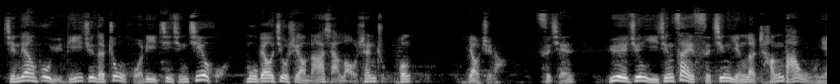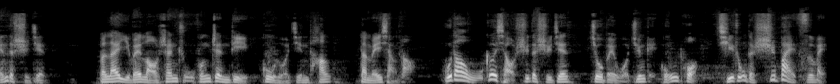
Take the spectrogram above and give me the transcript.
尽量不与敌军的重火力进行接火。目标就是要拿下老山主峰。要知道，此前。越军已经在此经营了长达五年的时间，本来以为老山主峰阵地固若金汤，但没想到不到五个小时的时间就被我军给攻破，其中的失败滋味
